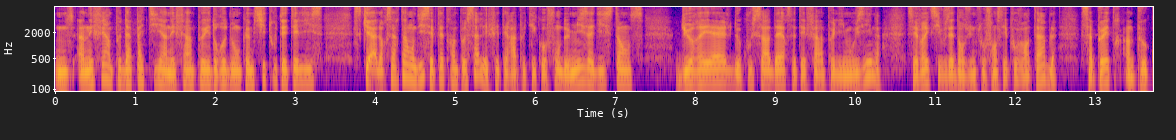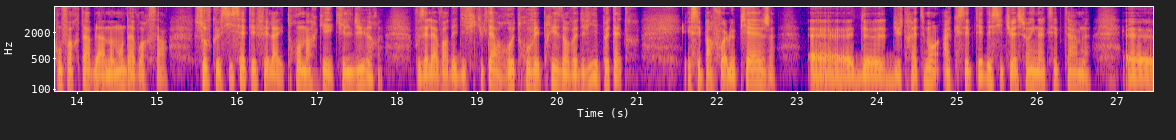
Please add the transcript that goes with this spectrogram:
un effet un peu d'apathie, un effet un peu édredon, comme si tout était lisse. Ce qui, alors certains ont dit, c'est peut-être un peu ça l'effet thérapeutique au fond, de mise à distance du réel, de coussin d'air, cet effet un peu limousine. C'est vrai que si vous êtes dans une souffrance épouvantable, ça peut être un peu confortable à un moment d'avoir ça. Sauf que si cet effet-là est trop marqué et qu'il dure, vous allez avoir des difficultés à retrouver prise dans votre vie, peut-être. Et c'est parfois le piège euh, de, du traitement, accepter des situations inacceptables. Euh,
